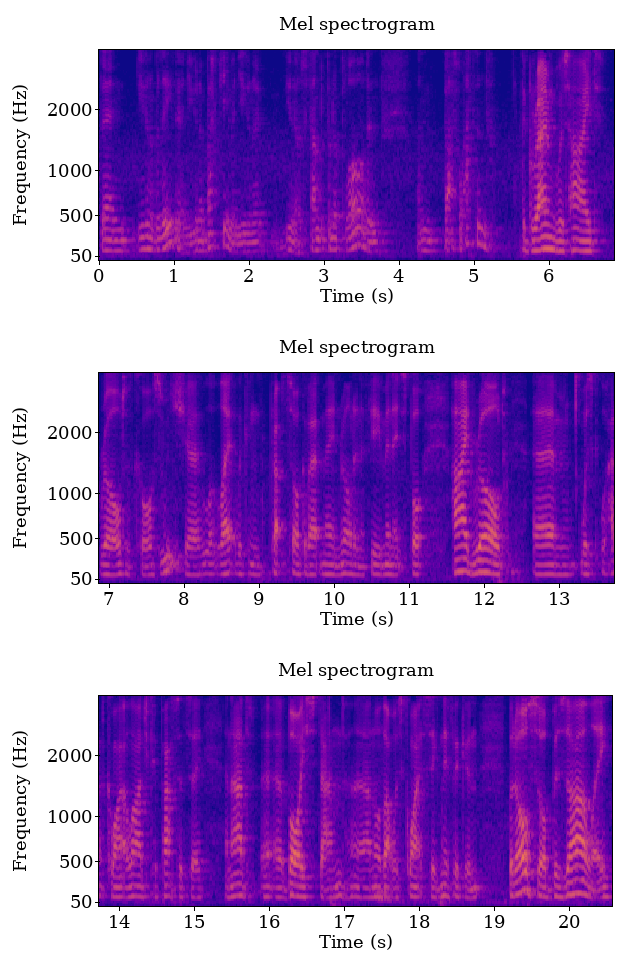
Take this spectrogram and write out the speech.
then you're going to believe it and you're going to back him and you're going to, you know, stand up and applaud. And, and that's what happened. The ground was Hyde Road, of course, mm. which uh, later we can perhaps talk about Maine Road in a few minutes. But Hyde Road um, was had quite a large capacity and had a, a boys' stand. Uh, I know that was quite significant, but also bizarrely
